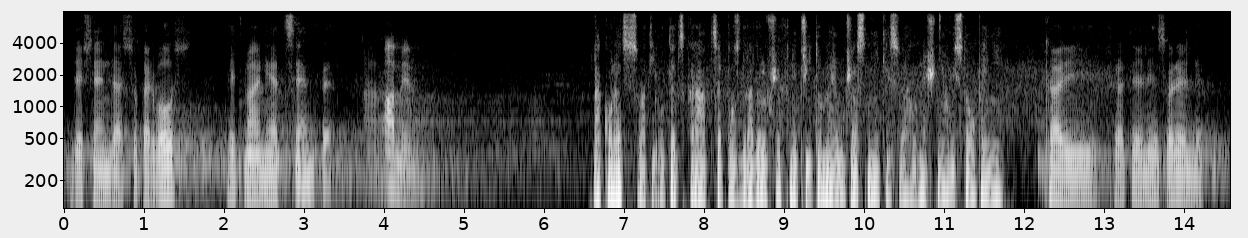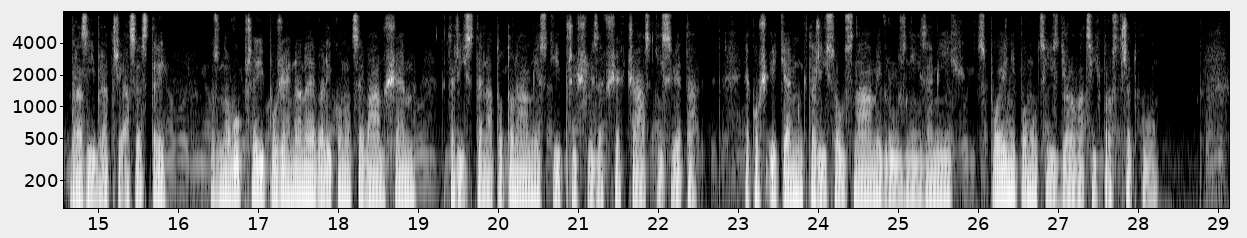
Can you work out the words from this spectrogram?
descenda super vos et maniat semper. Amen. Nakonec svatý otec krátce pozdravil všechny přítomné účastníky svého dnešního vystoupení. Cari fratelli e sorelle, Drazí bratři a sestry, znovu přeji požehnané velikonoce vám všem, kteří jste na toto náměstí přišli ze všech částí světa, jakož i těm, kteří jsou s námi v různých zemích, spojeni pomocí sdělovacích prostředků.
